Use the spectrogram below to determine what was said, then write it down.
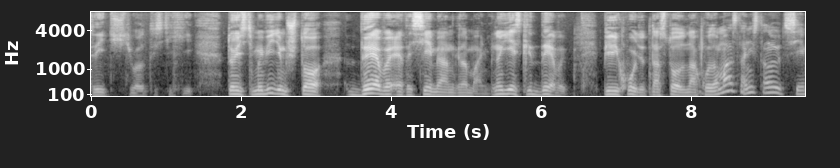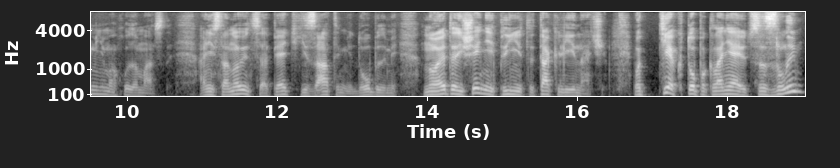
3-4 стихи. То есть мы видим, что девы – это семя ангромании. Но если девы переходят на сторону Ахура Мазды, они становятся семенем Ахура Мазды. Они становятся опять язатыми, добрыми. Но это решение принято так или иначе. Вот те, кто поклоняются злым,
